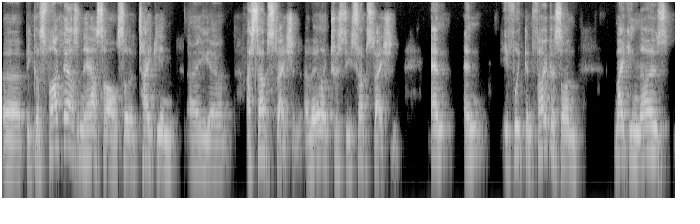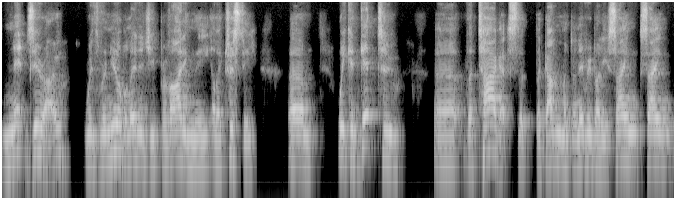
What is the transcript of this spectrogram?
uh, because 5,000 households sort of take in a, uh, a substation, an electricity substation. And, and if we can focus on making those net zero with renewable energy providing the electricity, um, we can get to uh, the targets that the government and everybody is saying saying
